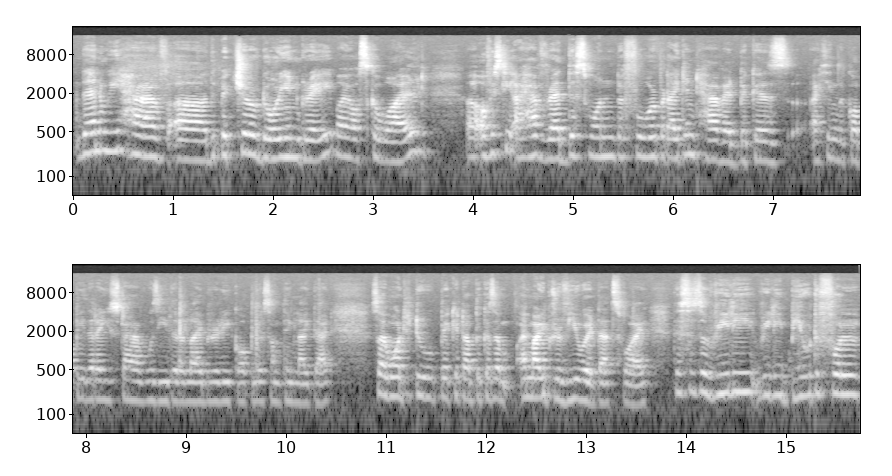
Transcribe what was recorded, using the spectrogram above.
Then we have uh, The Picture of Dorian Gray by Oscar Wilde. Uh, obviously I have read this one before, but I didn't have it because I think the copy that I used to have was either a library copy or something like that. So I wanted to pick it up because I'm, I might review it, that's why. This is a really, really beautiful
